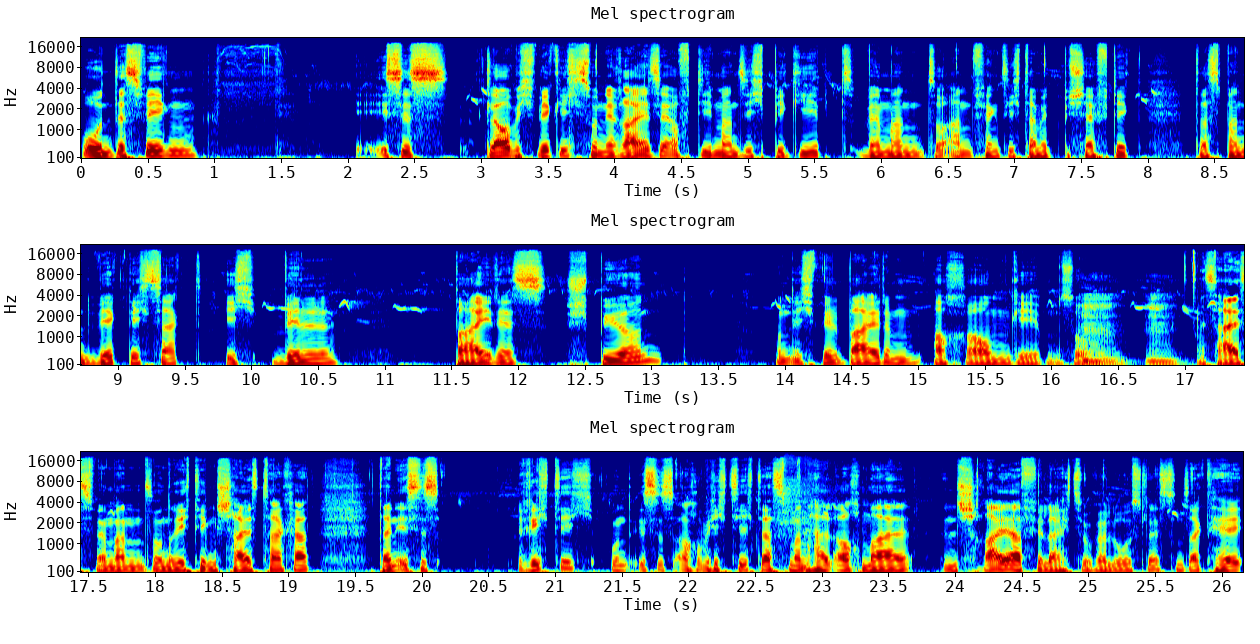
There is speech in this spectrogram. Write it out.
Und deswegen ist es, glaube ich, wirklich so eine Reise, auf die man sich begibt, wenn man so anfängt, sich damit beschäftigt, dass man wirklich sagt, ich will beides spüren und ich will beidem auch Raum geben. So. Mm, mm. Das heißt, wenn man so einen richtigen Scheißtag hat, dann ist es richtig und ist es auch wichtig, dass man halt auch mal einen Schreier vielleicht sogar loslässt und sagt, hey,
